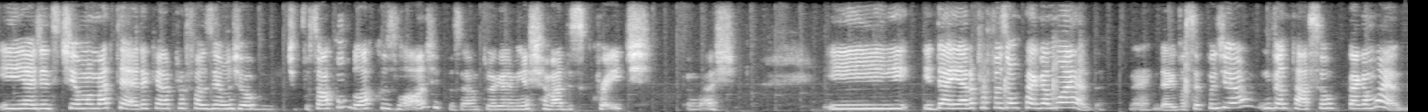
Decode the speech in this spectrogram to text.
e a gente tinha uma matéria que era para fazer um jogo tipo só com blocos lógicos, é um programinha chamado Scratch, eu acho. E, e daí era para fazer um pega-moeda, né? Daí você podia inventar seu pega-moeda,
